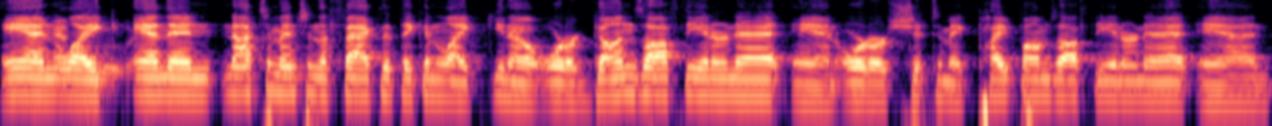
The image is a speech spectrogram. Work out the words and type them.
And absolutely. like, and then not to mention the fact that they can like, you know, order guns off the internet and order shit to make pipe bombs off the internet, and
